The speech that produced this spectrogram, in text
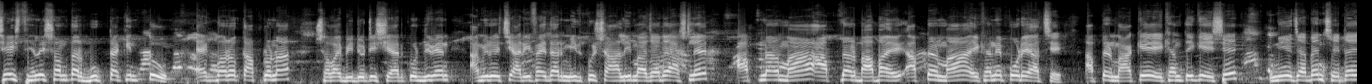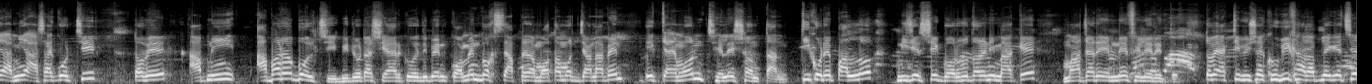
সেই ছেলে সন্তান বুকটা কিন্তু একবারও কাঁপলো না। সবাই ভিডিওটি শেয়ার করে দিবেন। আমি রয়েছি আরিফাইদার মিরপুর শাহালি মাজারে আসলে আপনার মা, আপনার বাবা আপনার মা এখানে পড়ে আছে। আপনার মাকে এখান থেকে এসে নিয়ে যাবেন, সেটাই আমি আশা করছি। তবে আপনি আবারও বলছি ভিডিওটা শেয়ার করে দিবেন। কমেন্ট বক্সে আপনারা মতামত জানাবেন এই কেমন ছেলে সন্তান? কি করে পারল নিজের সেই গর্ভধারিণী মাকে মাজারে এমনি ফেলে দিত? তবে একটি বিষয় খুবই খারাপ লেগেছে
